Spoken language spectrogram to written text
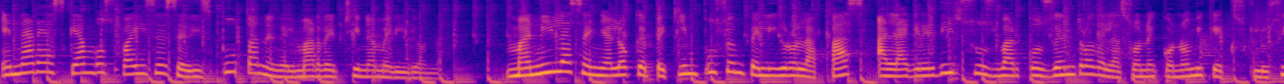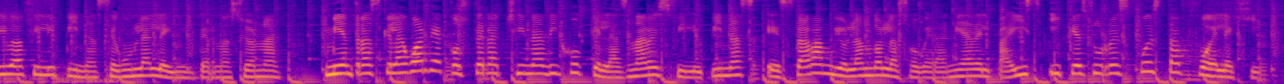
en áreas que ambos países se disputan en el mar de China Meridional. Manila señaló que Pekín puso en peligro la paz al agredir sus barcos dentro de la zona económica exclusiva filipina según la ley internacional, mientras que la Guardia Costera China dijo que las naves filipinas estaban violando la soberanía del país y que su respuesta fue legítima.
